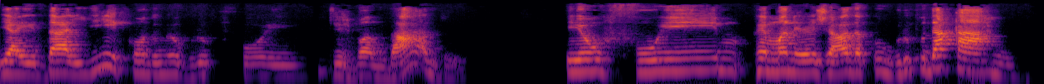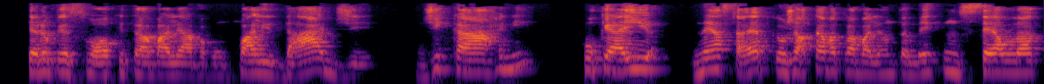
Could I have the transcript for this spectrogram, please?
E aí, dali, quando o meu grupo foi desbandado, eu fui remanejada para o grupo da carne, que era o pessoal que trabalhava com qualidade de carne, porque aí, nessa época, eu já estava trabalhando também com célula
